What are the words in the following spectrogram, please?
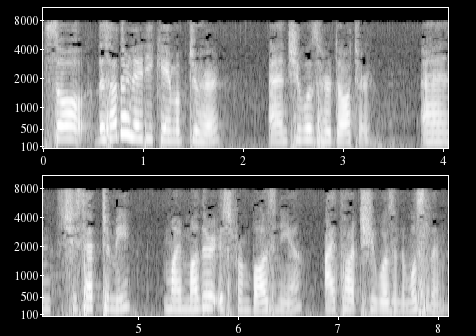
So this other lady came up to her, and she was her daughter. And she said to me, my mother is from Bosnia. I thought she wasn't a Muslim.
